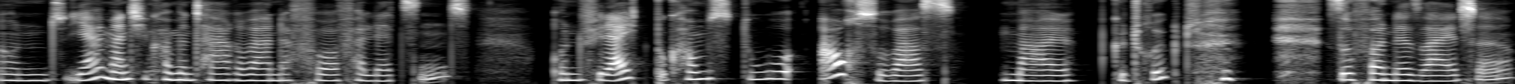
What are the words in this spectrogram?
und ja, manche Kommentare waren davor verletzend. Und vielleicht bekommst du auch sowas mal gedrückt, so von der Seite.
